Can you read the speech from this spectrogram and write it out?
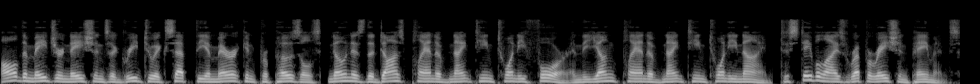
all the major nations agreed to accept the American proposals, known as the Dawes Plan of 1924 and the Young Plan of 1929, to stabilize reparation payments.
